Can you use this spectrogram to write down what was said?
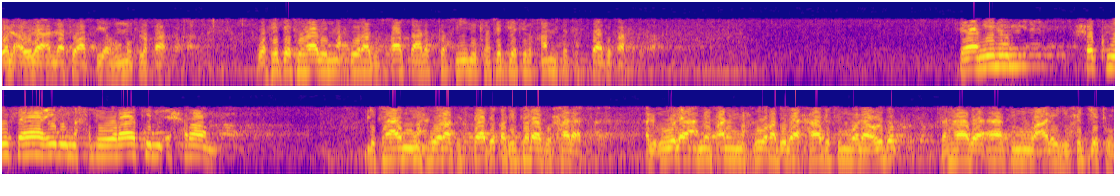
والأولى أن لا تغطيه مطلقا. وفدية هذه المحظورات الخاصة على التقييم كفدية الخمسة السابقة. ثامنا حكم فاعل محظورات الإحرام. لفاعل المحظورات السابقة ثلاث حالات. الأولى أن يفعل المحظور بلا حاجة ولا عذر فهذا آثم وعليه حجته.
